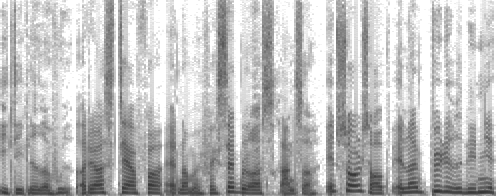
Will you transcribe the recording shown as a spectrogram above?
i det læderhud. Og det er også derfor, at når man for eksempel også renser et solsop eller en byttet linje,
